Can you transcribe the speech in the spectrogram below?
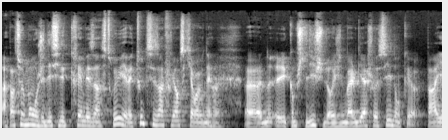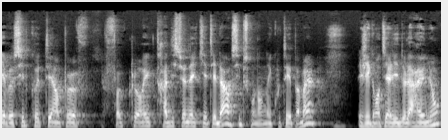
à partir du moment où j'ai décidé de créer mes instrus il y avait toutes ces influences qui revenaient. Euh, et comme je te dis je suis d'origine malgache aussi donc euh, pareil il y avait aussi le côté un peu folklorique traditionnel qui était là aussi parce qu'on en écoutait pas mal. Et j'ai grandi à l'île de la Réunion.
